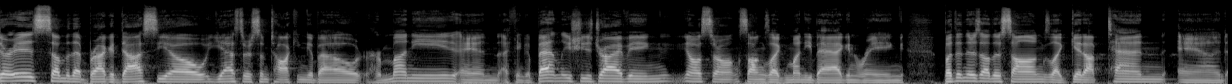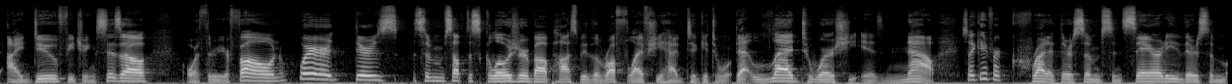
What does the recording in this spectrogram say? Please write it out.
there is some of that braggadocio. Yes, there's some talking about her money and I think a Bentley she's driving, you know, song, songs like Money Bag and Ring. But then there's other songs like Get Up 10 and I Do featuring SZA or through your phone, where there's some self disclosure about possibly the rough life she had to get to that led to where she is now. So I give her credit. There's some sincerity, there's some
